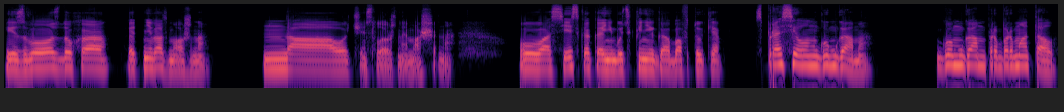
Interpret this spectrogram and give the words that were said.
«Из воздуха это невозможно». «Да, очень сложная машина. «У вас есть какая-нибудь книга об Автуке?» — спросил он Гумгама. Гумгам пробормотал.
